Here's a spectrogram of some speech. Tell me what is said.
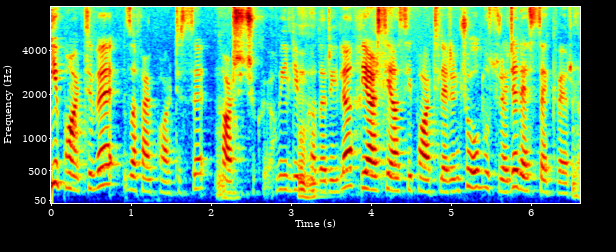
İyi Parti ve Zafer Partisi karşı çıkıyor. Bildiğim kadarıyla diğer siyasi partilerin çoğu bu sürece destek veriyor.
